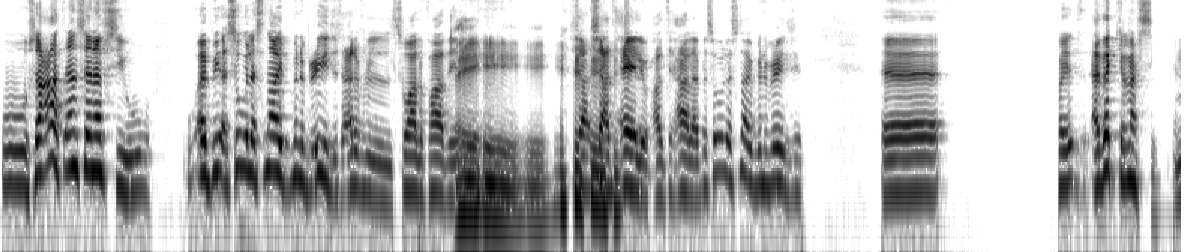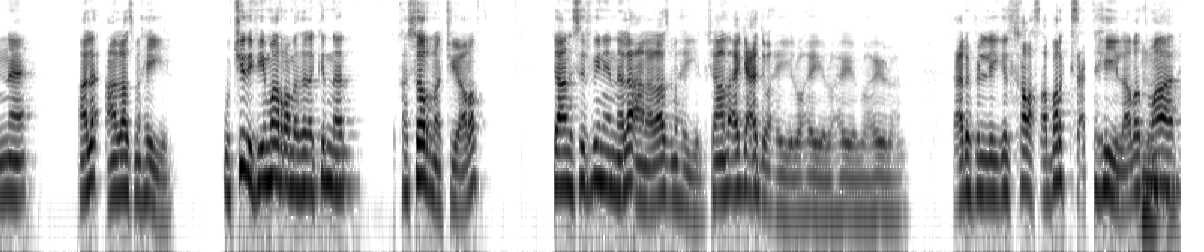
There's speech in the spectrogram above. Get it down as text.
وساعات أنسى نفسي و... وابي أسوي له snipe من بعيد تعرف السوالف هذه؟ اي اي شا- شاد حيلي وحالتي حاله بسوي له snipe من بعيد. أه فأذكر نفسي انه آه لا أنا لازم أ heal. وكذي في مرة مثلا كنا خسرنا شي عرفت؟ كان يصير فيني انه لا أنا لازم أهيل. كان أقعد وأهيل وأهيل وأهيل وأهيل, وأهيل. تعرف اللي قلت خلاص ابركز على التهيل عرفت؟ ما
